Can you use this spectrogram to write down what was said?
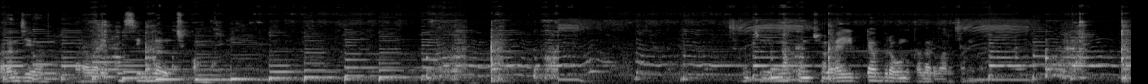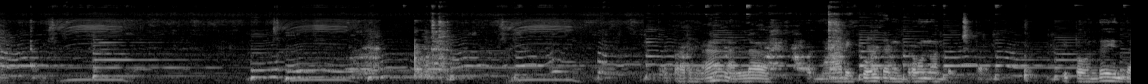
கரைஞ்சி வந்து வர வரைக்கும் சிம்மில் வச்சுக்கோங்க. கொஞ்சம் இன்னும் கொஞ்சம் லைட்டாக ப்ரௌன் கலர் வரட்டுங்க அப்படி கோல்டன் ப்ரௌன் வந்துருச்சு பாருங்க. இப்போ வந்து இந்த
